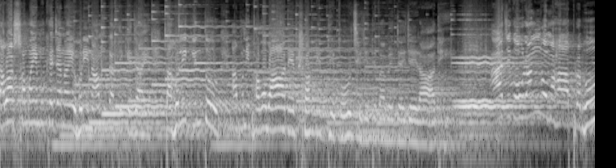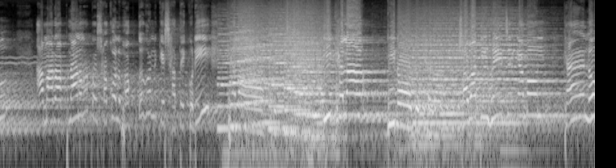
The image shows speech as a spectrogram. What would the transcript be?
যাওয়ার সময় মুখে যেন এই হরি নামটা থেকে যায়, তাহলে কিন্তু আপনি ভগবানের সান্নিধ্যে পৌঁছে যেতে পারবেন। জয় জয় রাধে। আজ গৌরাঙ্গ মহাপ্রভু আমার আপনার মতো সকল ভক্তগণকে সাথে করি খেলা। কি খেলা? বিনোদ খেলা। সবাই হয়েছে কেমন? খেলো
